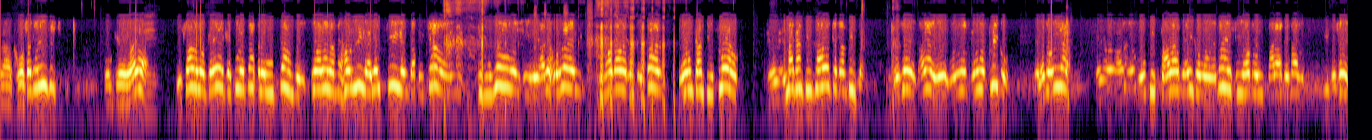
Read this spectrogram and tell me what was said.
la cosa que dice, porque vaya, tú sabes lo que es, que tú le estás preguntando cuál es la mejor liga y él sigue encaprichado, y, Muñoz, y Alejo Rey, y no acaba de contestar, es un cantinfleo, eh, es más cantinflado que cantinfla. Entonces, vaya, yo, yo- lo explico. El otro día, eh, un disparate ahí con lo de Messi, otro disparate más. Y entonces,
